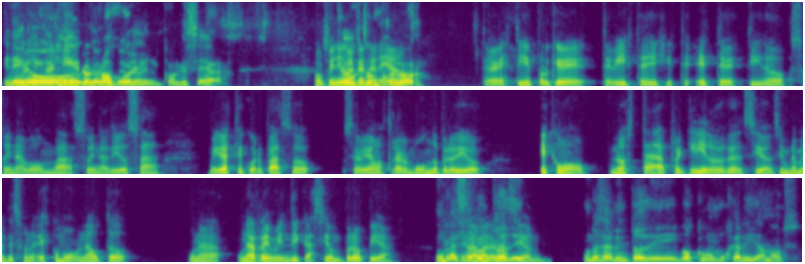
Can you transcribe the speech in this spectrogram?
Enero. el negro, el rojo, el, color que sea. Si te igual que un tenía. color. Te vestís porque te viste y dijiste, este vestido, soy una bomba, soy una diosa, mirá este cuerpazo, se lo voy a mostrar al mundo, pero digo, es como, no está requiriendo atención, simplemente es, un- es como un auto, una, una reivindicación propia Un razonamiento de, un razonamiento de vos como mujer, digamos.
